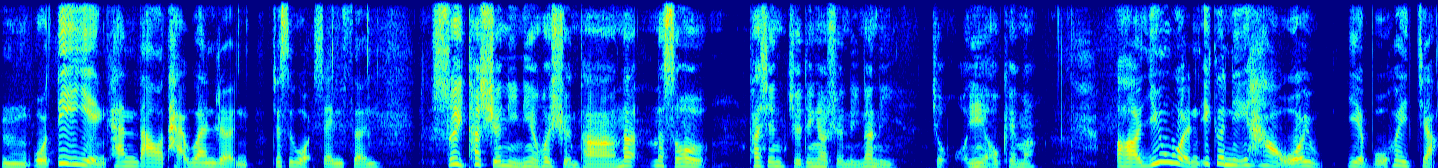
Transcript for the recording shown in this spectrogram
嗯，我第一眼看到台湾人就是我先生，所以他选你，你也会选他。那那时候他先决定要选你，那你就你也 OK 吗？啊，英文一个你好，我也不会讲。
